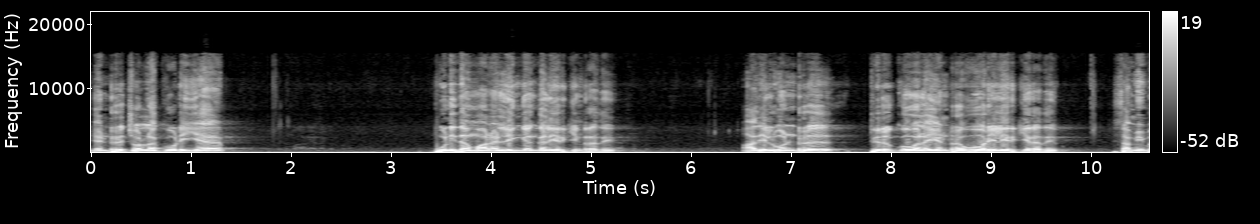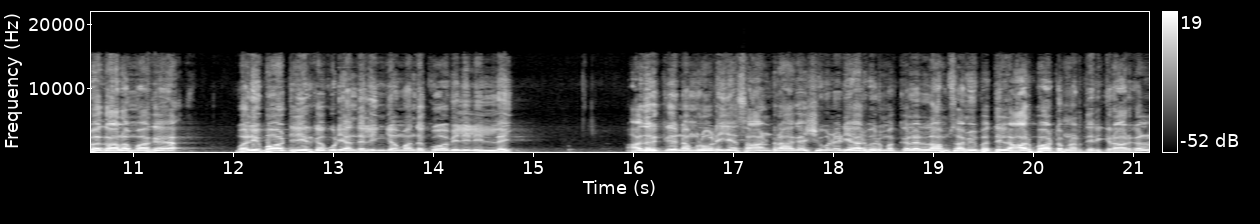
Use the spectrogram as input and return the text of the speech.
என்று சொல்லக்கூடிய புனிதமான லிங்கங்கள் இருக்கின்றது. அதில் ஒன்று திருக்குவளை என்ற ஊரில் இருக்கிறது. சமீப காலமாக வழிபாட்டில் இருக்கக்கூடிய அந்த லிங்கம் அந்த கோவிலில் இல்லை. அதற்கு நம்மளுடைய சான்றாக சிவனடியார் பெருமக்கள் எல்லாம் சமீபத்தில் ஆர்ப்பாட்டம் நடத்தியிருக்கிறார்கள்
